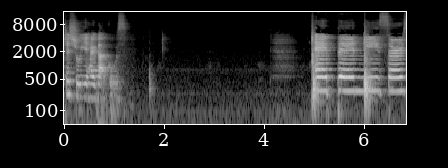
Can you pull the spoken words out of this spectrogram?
to show you how that goes. Ebenezer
